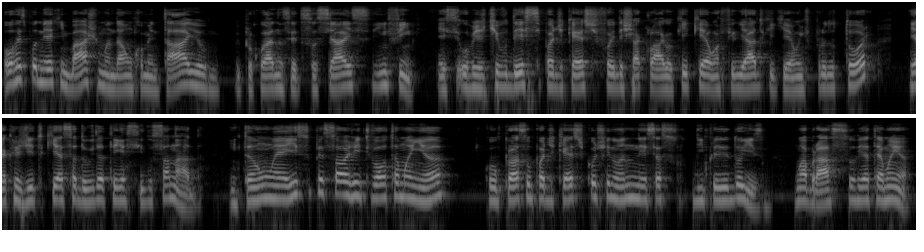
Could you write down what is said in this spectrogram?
ou responder aqui embaixo, mandar um comentário, me procurar nas redes sociais, enfim. Esse, o objetivo desse podcast foi deixar claro o que é um afiliado, o que é um infoprodutor e acredito que essa dúvida tenha sido sanada. Então é isso, pessoal. A gente volta amanhã com o próximo podcast continuando nesse assunto de empreendedorismo. Um abraço e até amanhã.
